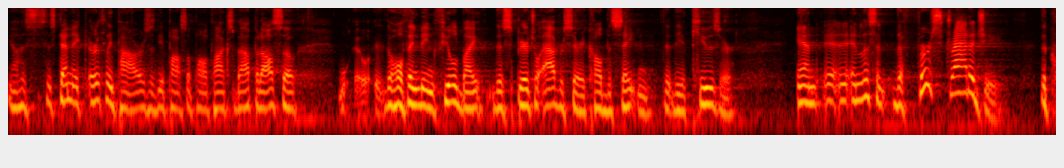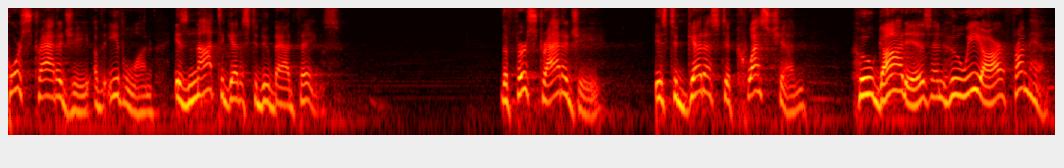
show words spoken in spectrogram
You know, systemic earthly powers, as the Apostle Paul talks about, but also the whole thing being fueled by this spiritual adversary called the Satan, the, the accuser and, and listen, the first strategy, the core strategy of the evil one is not to get us to do bad things. The first strategy is to get us to question who God is and who we are from Him.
